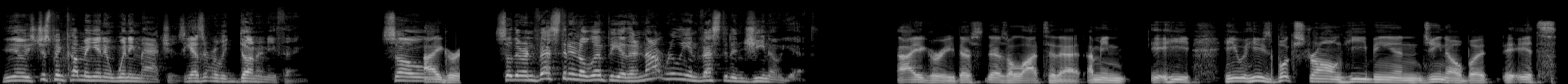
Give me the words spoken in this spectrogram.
You know, he's just been coming in and winning matches. He hasn't really done anything. So I agree. So they're invested in Olympia. They're not really invested in Gino yet. I agree. There's there's a lot to that. I mean, he he he's book strong. He being Gino, but it's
